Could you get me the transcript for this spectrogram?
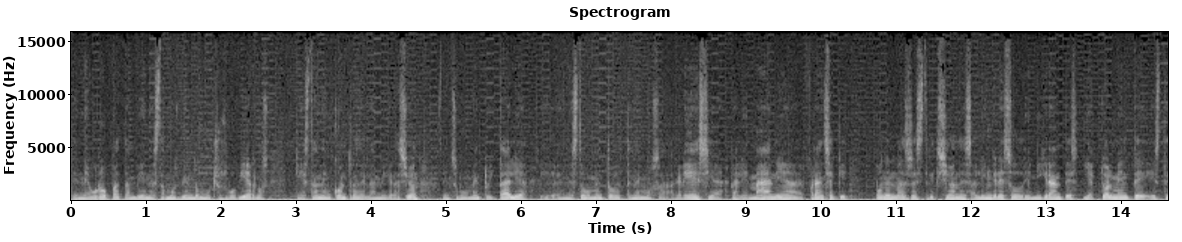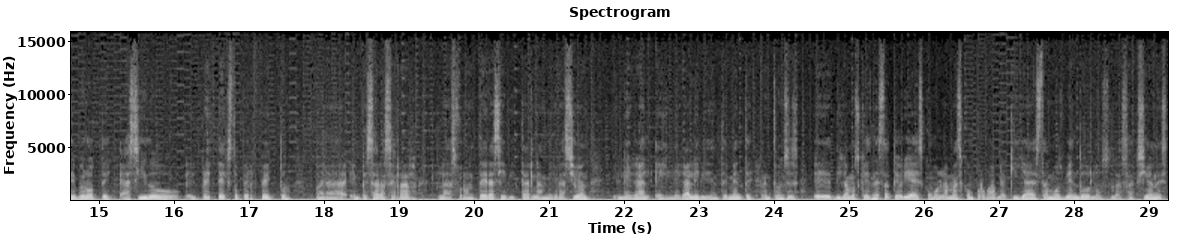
En Europa también estamos viendo muchos gobiernos que están en contra de la migración. En su momento Italia, eh, en este momento tenemos a Grecia, Alemania, Francia que ponen más restricciones al ingreso de migrantes y actualmente este brote ha sido el pretexto perfecto para empezar a cerrar las fronteras y evitar la migración legal e ilegal evidentemente. Entonces eh, digamos que en esta teoría es como la más comprobable. Aquí ya estamos viendo los, las acciones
